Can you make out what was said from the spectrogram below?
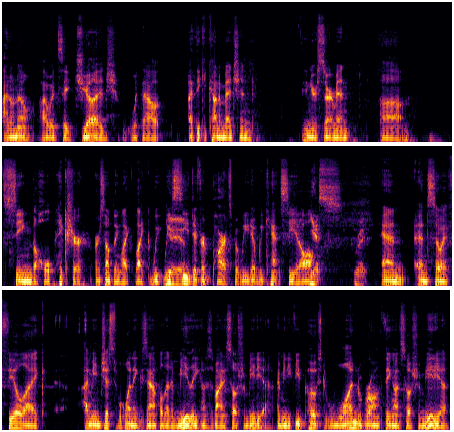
I don't know, I would say judge without I think you kind of mentioned in your sermon um, seeing the whole picture or something like like we, we Yeah, yeah. see different parts but we don't- we can't see it all Yes. Right. and and so I feel like I mean just one example that immediately comes to mind is social media. I mean if you post one wrong thing on social media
